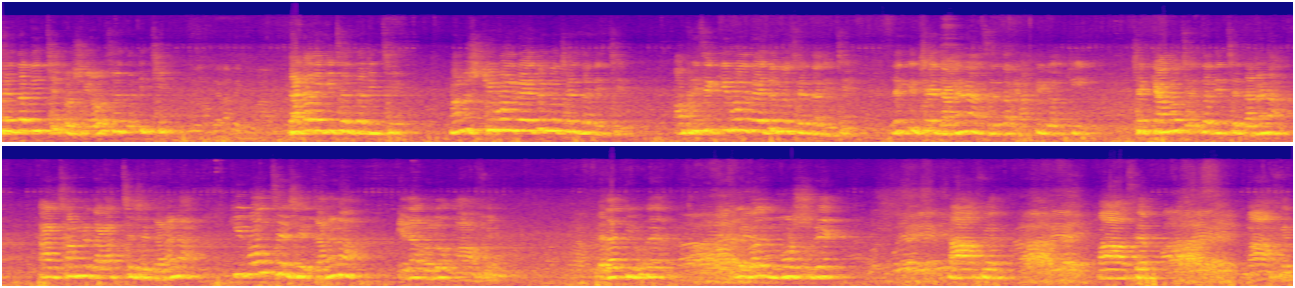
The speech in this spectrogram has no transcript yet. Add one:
সেজদা দিচ্ছে তো, সেও সেজদা দিচ্ছে। দেখা দেখি সেজদা দিচ্ছে। মানুষ কি বলবে এই জন্য সেজদা দিচ্ছে? অফিসে কি বলবে এই জন্য সেজদা দিচ্ছে? লেকিন সে জানে না সেজদার হাকিকত কি। সে কেন সেজদা দিচ্ছে জানে না। তার সামনে দাঁড়াচ্ছে সে জানে না। কি বলছে সে জানে না। এরা হলো কাফের এরা কি বলে? এরা বলে মুশরিক। কাফের। ফাসিক কাফের।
